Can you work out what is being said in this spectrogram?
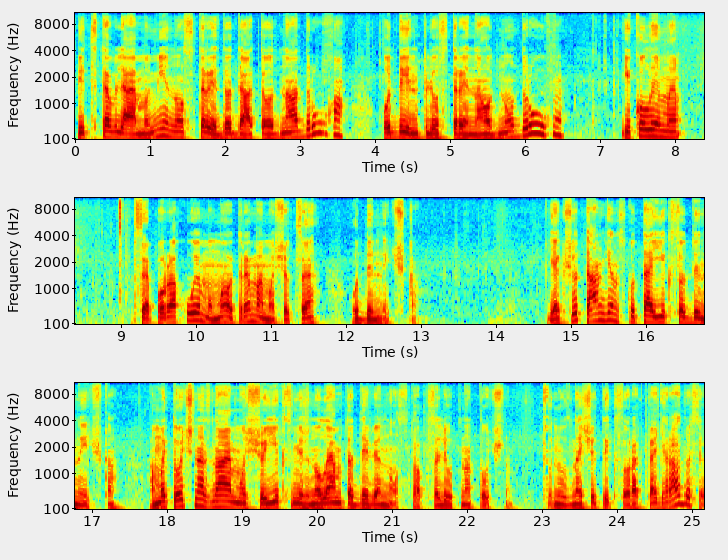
Підставляємо мінус 3 додати 1 друга, 1 плюс 3 на 1 другу. І коли ми це порахуємо, ми отримаємо, що це одиничка. Якщо тангенс кута х одиничка, а ми точно знаємо, що х між 0 та 90, абсолютно точно. Ну, значить, х 45 градусів.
